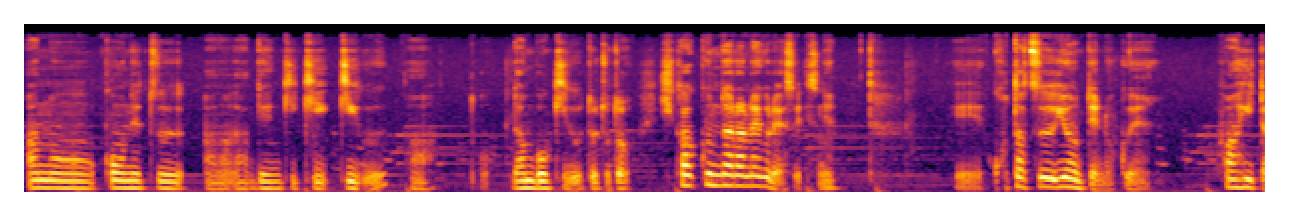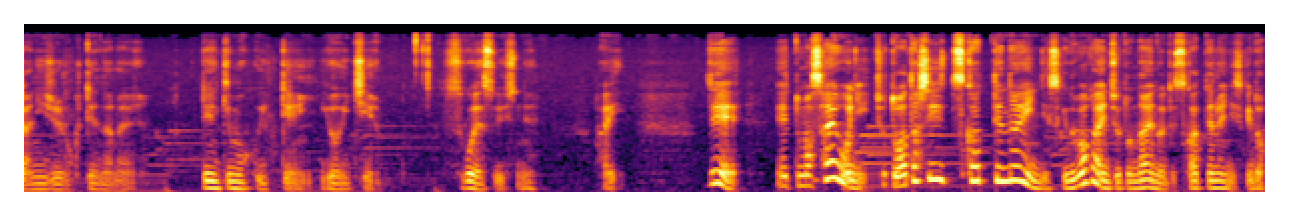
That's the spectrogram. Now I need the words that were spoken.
あの光熱あの電気器具あ暖房器具とちょっと比較にならないぐらい安いですね。えー、こたつ4.6円。ファンヒーター26.7円。電気毛布1.41円。すごい安いですね。はい、で、えっとまあ、最後にちょっと私使ってないんですけど我が家にちょっとないので使ってないんですけど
